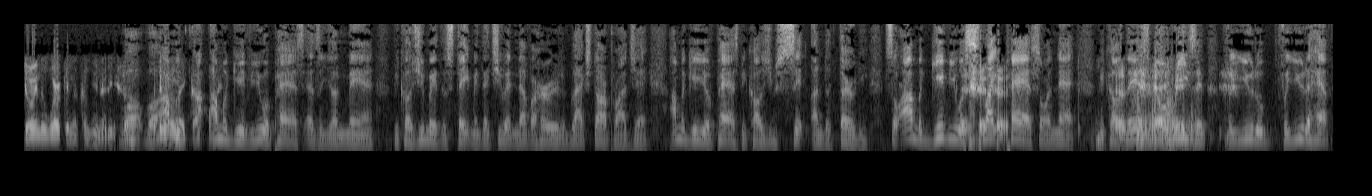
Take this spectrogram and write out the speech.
doing the work in the community. So Well, well I want to make that. I'm gonna give you a pass as a young man because you made the statement that you had never heard of the Black Star Project. I'm gonna give you a pass because you sit under 30. So I'm gonna give you a slight pass on that because there's no reason for you to for you to have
